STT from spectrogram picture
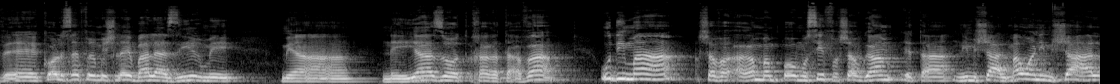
וכל ספר משלי בא להזהיר מ, מהנהייה הזאת אחר התאווה. הוא דימה, עכשיו הרמב"ם פה מוסיף עכשיו גם את הנמשל. מהו הנמשל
